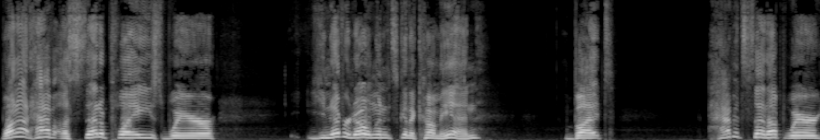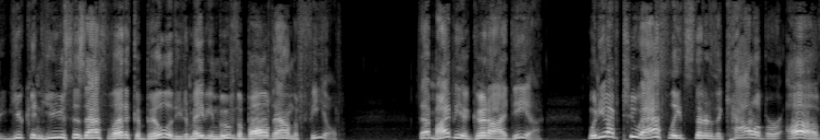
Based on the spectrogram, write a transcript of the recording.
Why not have a set of plays where you never know when it's going to come in, but have it set up where you can use his athletic ability to maybe move the ball down the field? That might be a good idea. When you have two athletes that are the caliber of.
